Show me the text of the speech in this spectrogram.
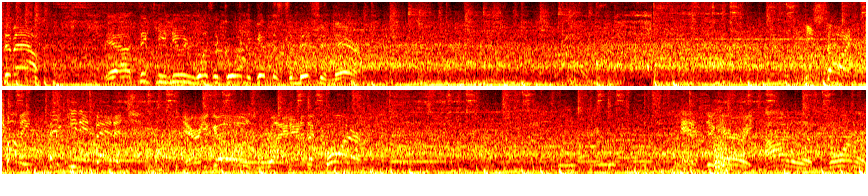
Him out. Yeah, I think he knew he wasn't going to get the submission there. He saw it coming, taking advantage. There he goes, right into the corner. Enziguri. Out of the corner.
